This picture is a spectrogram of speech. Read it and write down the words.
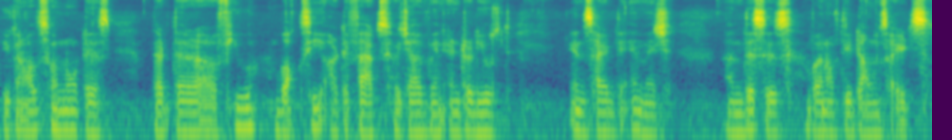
you can also notice that there are a few boxy artifacts which have been introduced inside the image. And this is one of the downsides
